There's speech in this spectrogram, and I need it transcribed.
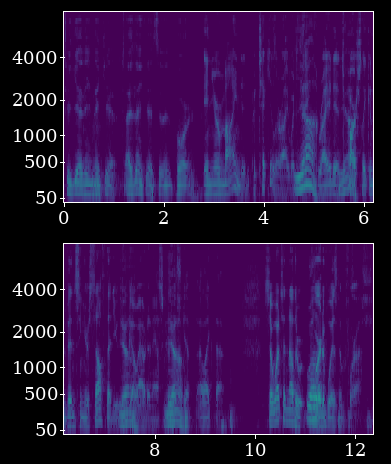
to getting the mm. gift. I think that's important. In your mind, in particular, I would yeah. think, right? It's yeah. partially convincing yourself that you can yeah. go out and ask for this gift. I like that. So, what's another well, word of wisdom for us?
